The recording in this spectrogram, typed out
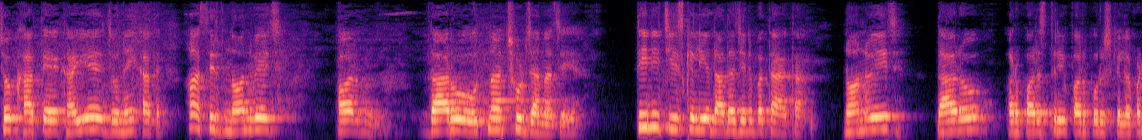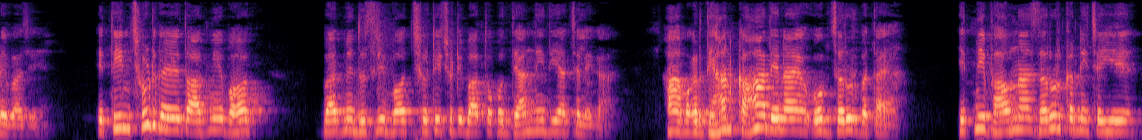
जो खाते हैं, खाइए, जो नहीं खाते। हाँ सिर्फ़ नॉनवेज और दारू, उतना छूट जाना चाहिए। तीन ही चीज़ के लिए दादाजी ने बताया था। नॉनवेज दारू और पर स्त्री, पर पुरुष के लफड़ेबाजी। ये तीन छूट गए तो आदमी बहुत, बाद में दूसरी बहुत छोटी छोटी बातों को ध्यान नहीं दिया चलेगा। हाँ मगर ध्यान कहाँ देना है, वो ज़रूर बताया। इतनी भावना ज़रूर करनी चाहिए,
